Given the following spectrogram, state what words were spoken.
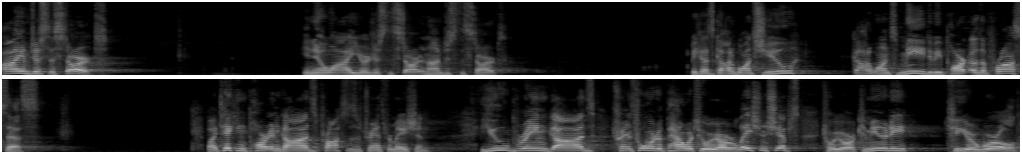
I am just the start. You know why you're just the start and I'm just the start? Because God wants you, God wants me to be part of the process. By taking part in God's process of transformation, you bring God's transformative power to your relationships, to your community, to your world.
